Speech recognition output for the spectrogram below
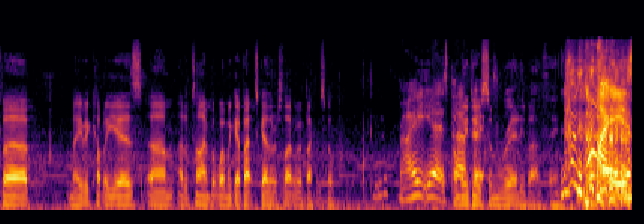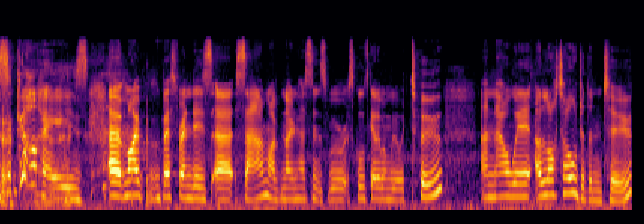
for maybe a couple of years um, at a time, but when we get back together, it's like we're back at school. Right? Yeah, it's perfect. And we do some really bad things. No, guys, guys. Uh, my best friend is uh, Sam. I've known her since we were at school together when we were two. And now we're a lot older than two.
